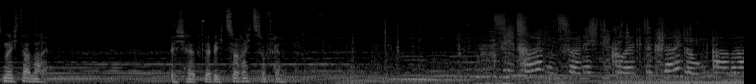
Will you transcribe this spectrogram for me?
Bist nicht allein. Ich helfe dir, dich zurechtzufinden. Sie tragen zwar nicht die korrekte Kleidung, aber...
